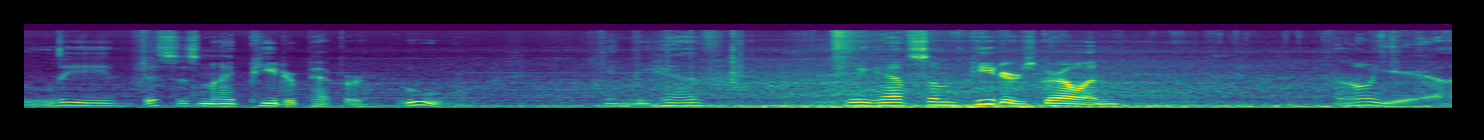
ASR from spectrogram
believe this is my Peter pepper. Ooh, and we have we have some Peters growing. Oh yeah.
